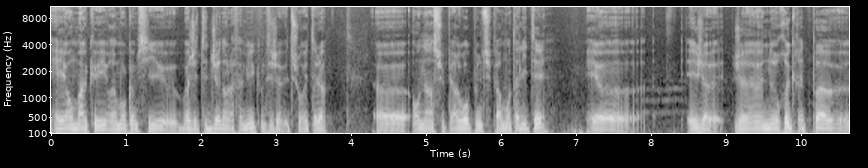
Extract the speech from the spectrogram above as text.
et on m'a accueilli vraiment comme si euh, bah, j'étais déjà dans la famille, comme si j'avais toujours été là. Euh, on a un super groupe, une super mentalité et, euh, et je ne regrette pas euh,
